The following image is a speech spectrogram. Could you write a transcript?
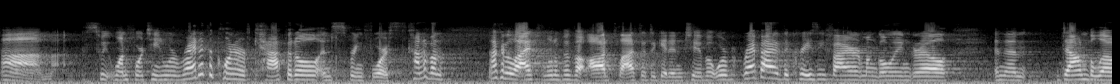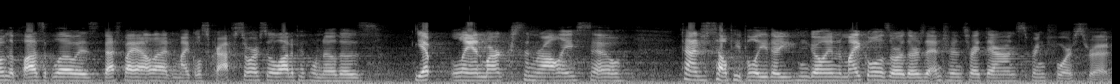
um, Suite 114. We're right at the corner of Capital and Spring Forest. It's kind of on, not gonna lie, it's a little bit of an odd plaza to get into, but we're right by the Crazy Fire Mongolian Grill, and then down below in the plaza below is Best Buy Outlet and Michael's Craft Store. So a lot of people know those Yep. landmarks in Raleigh. So kind of just tell people either you can go into Michael's or there's an entrance right there on Spring Forest Road.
